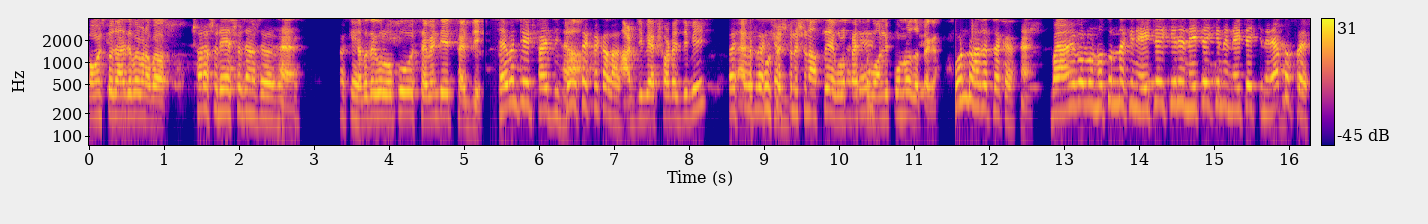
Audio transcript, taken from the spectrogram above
কমেন্টস করে জানাতে পারবেন আবার সরাসরি এসে জানাতে পারবেন হ্যাঁ। ওকে তারপর দেখো এইট ফাইভ জি হ্যাঁ। জোস একটা কালার আট জিবি একশো আঠাশ জিবি প্রাইসটা কত ফুল ফ্রেশ কন্ডিশন আছে এগুলো প্রাইস. অনলি টাকা। পনেরো হাজার টাকা? হ্যাঁ। ভাই আমি বলব নতুন না কিনে এইটাই কিনেন এইটাই কিনেন এইটাই কিনেন এত ফ্রেশ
